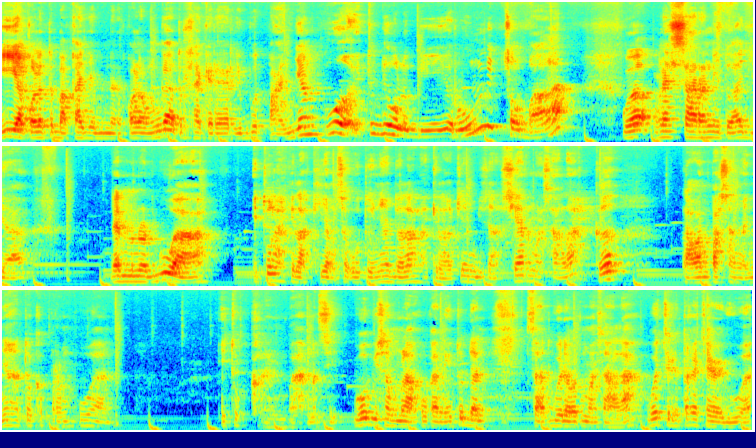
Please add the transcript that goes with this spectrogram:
Iya kalau tebakannya bener kalau enggak terus akhirnya ribut panjang wah itu jauh lebih rumit sobat. Gue ngasih saran itu aja. Dan menurut gue itu laki-laki yang seutuhnya adalah laki-laki yang bisa share masalah ke lawan pasangannya atau ke perempuan itu keren banget sih. Gue bisa melakukan itu dan saat gue dapat masalah gue cerita ke cewek gue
